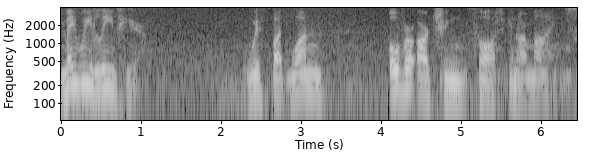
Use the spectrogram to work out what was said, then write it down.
may we leave here with but one overarching thought in our minds.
